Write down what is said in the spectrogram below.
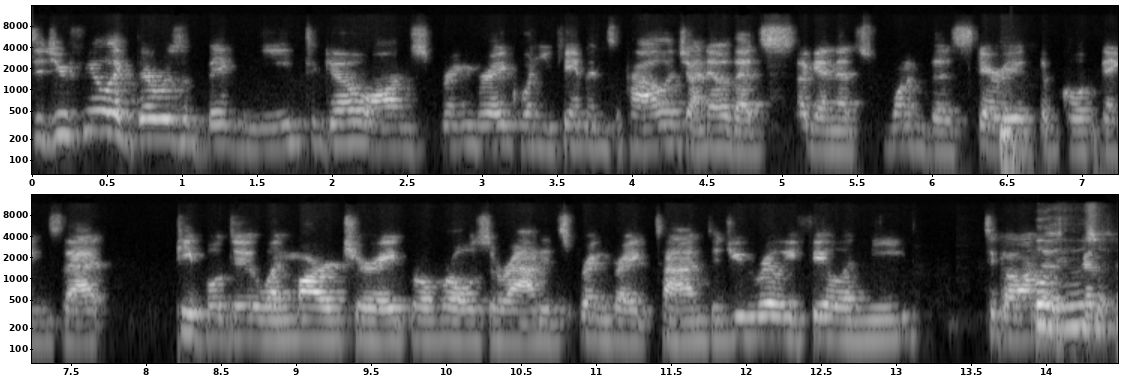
did you feel like there was a big need to go on spring break when you came into college? I know that's again that's one of the stereotypical things that people do when March or April rolls around in spring break time. Did you really feel a need to go on well, those it was,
